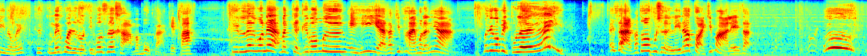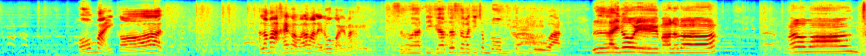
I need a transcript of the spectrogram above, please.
ริงๆนะเว้ย คือกูไม่ควรจะโดนไอ้พวกเสื้อขาวมาบุกอะเก็ตปะคือเรื่องพวกเนี้ยมันเกิดขึ้นเพราะมึงไอ้เหี้ยทำชิบหายหมดแล้วเนี่ย ไม่ใช่ความผิดกูเลย ไอ้สัตว์มาโทษกูเฉยเลยหน้าต่อยชิบหายเลยไอ้สัตว์อู้ โอ้ my god อะเรามาใครก่อนวะเรามาไลโน่ก่อนกันไหมสวัสดีครับท่านสมาชิกชมรมตำรวจไลโน่เอมาแล้วนะระวังช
